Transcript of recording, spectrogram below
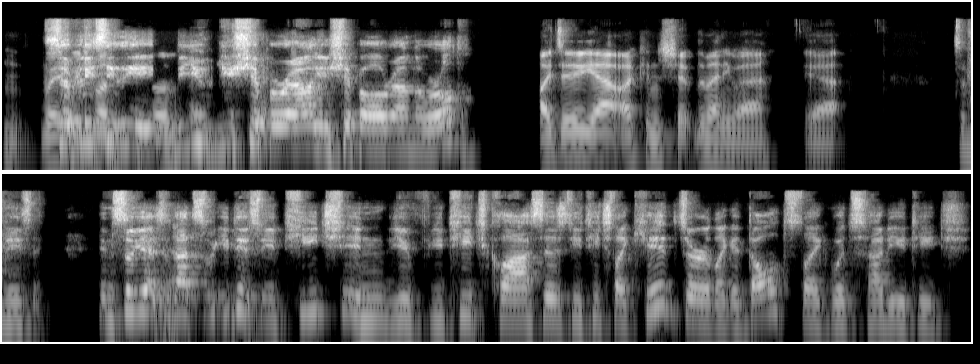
Wait, so basically, you you ship around, you ship all around the world. I do, yeah. I can ship them anywhere. Yeah, it's amazing. And so yeah, so yeah. that's what you do. So you teach in you you teach classes. Do you teach like kids or like adults? Like what's how do you teach?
